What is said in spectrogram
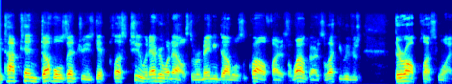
The top 10 doubles entries get plus two, and everyone else, the remaining doubles, the qualifiers, the wild cards, the lucky losers, they're all plus one,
